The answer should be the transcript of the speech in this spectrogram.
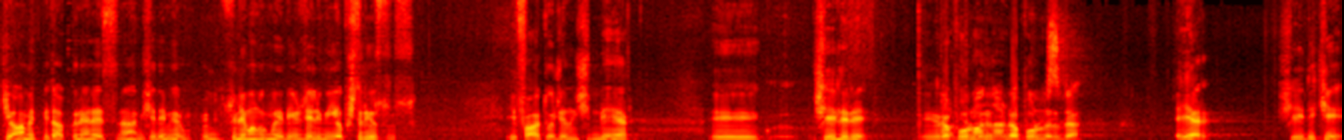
Ki Ahmet Bey de hakkını helal etsin ha bir şey demiyorum. Süleyman Urma'ya da 150 bin yapıştırıyorsunuz. E, Fatih Hoca'nın şimdi eğer e, şeyleri, e, raporları, raporları da eğer şeydeki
